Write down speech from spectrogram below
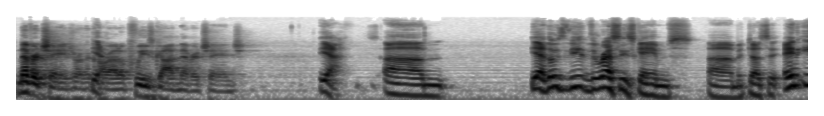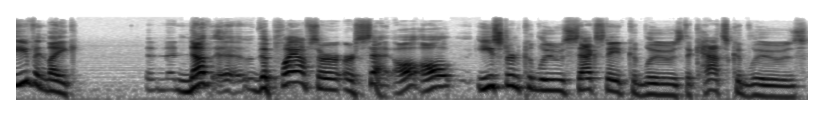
never change. Northern Yeah. Colorado, please God, never change. Yeah. Um, yeah, those the, the rest of these games, um, it does it, and even like, not, uh, the playoffs are, are set. All all Eastern could lose, Sac State could lose, the Cats could lose,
